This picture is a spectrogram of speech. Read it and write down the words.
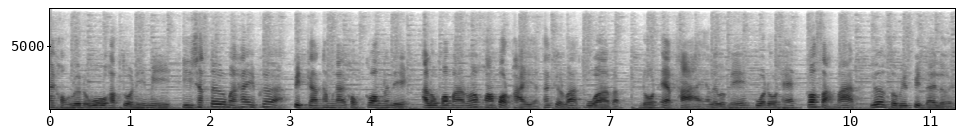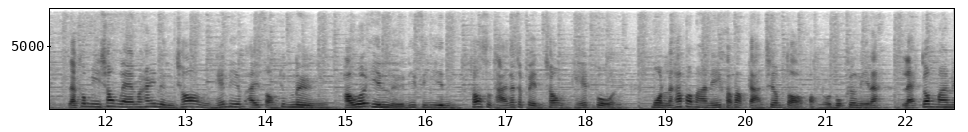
ล์ของ Lenovo ครับ ตัวนี้มี e-shutter มาให้เพื่อปิดการทำงานของกล้องนั่นเอง อารมณ์ประมาณว่าความปลอดภัยอะถ้าเกิดว่ากลัวแบบโดนแอบถ่ายอะไรแบบนี้กลัวโดนแฮ็กก็สามารถเลื่อนสวิตช์ปิดได้เลย แล้วก็มีช่องแลนมาให้ 1 ช่อง HDMI 2.1 Power In หรือ DC In ช่องสุดท้ายก็จะเป็นช่อง Headphone หมดแล้วครับประมาณนี้สำหรับการเชื่อมต่อของโน้ตบุ๊กเครื่องนี้นะ และก็มาใน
